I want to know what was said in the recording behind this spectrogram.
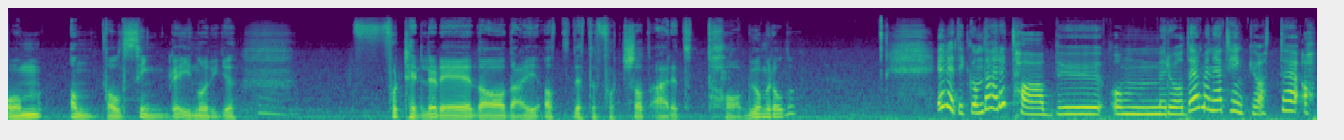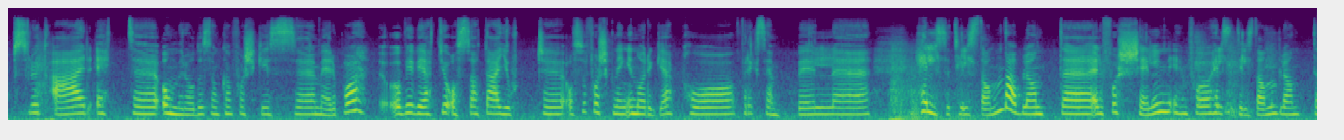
om antall single i Norge, Forteller det da deg at dette fortsatt er et tabuområde? Jeg vet ikke om det er et tabuområde, men jeg tenker jo at det absolutt er et uh, område som kan forskes uh, mer på. Og vi vet jo også at det er gjort også forskning i Norge på f.eks. Helsetilstanden, da, blant, eller forskjellen på helsetilstanden blant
